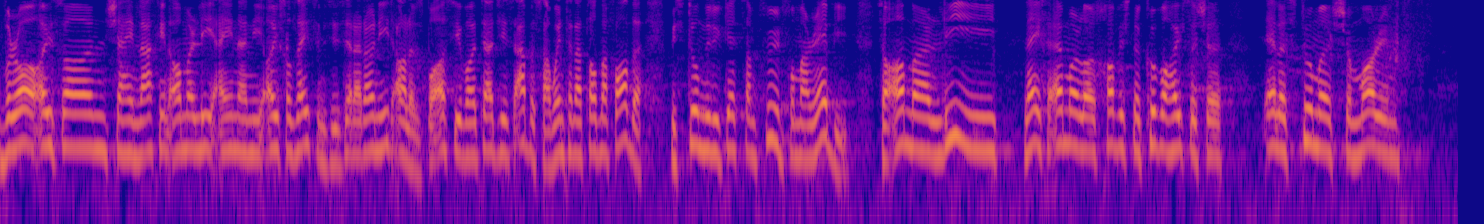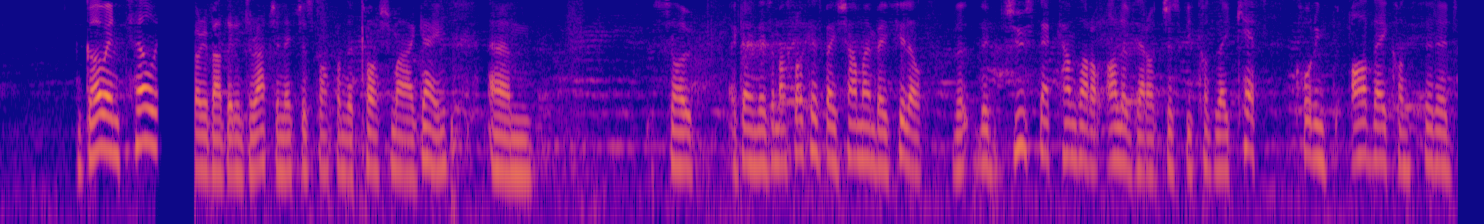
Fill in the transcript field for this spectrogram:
v'ro oison shehin lachin amarli einani oichel zeisim. He said, I don't eat olives. Ba'asi v'hataji es abba. So I went and I told my father, we still need to get some food for my Rebbe. So amarli leich emar lo chavis nekuva hoysa she elastuma shemorim. Go and tell Sorry about that interruption. Let's just start from the Toshma again. Um, so again, there's a machlokes by Shammai and Beis Hillel. The, the juice that comes out of olives that are just because they kept, according to, are they considered,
